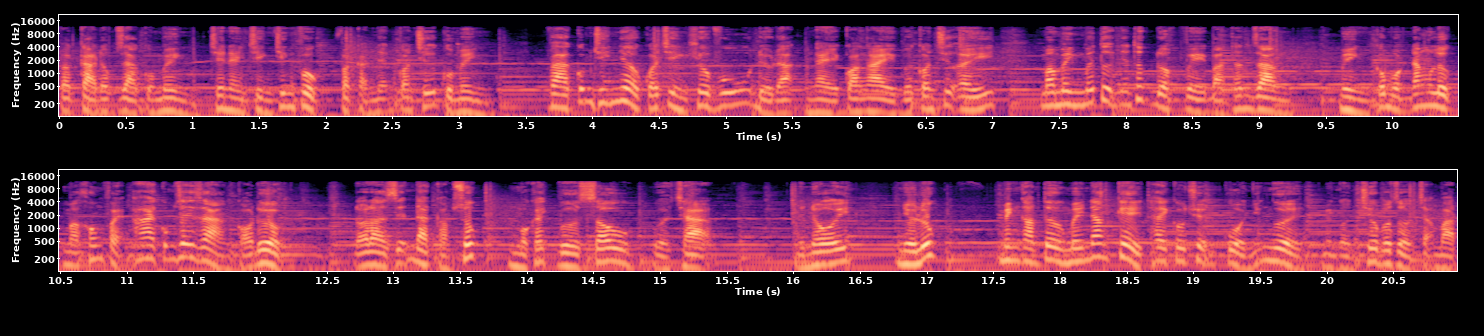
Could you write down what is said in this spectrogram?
và cả độc giả của mình trên hành trình chinh phục và cảm nhận con chữ của mình. Và cũng chính nhờ quá trình khiêu vũ đều đặn ngày qua ngày với con chữ ấy mà mình mới tự nhận thức được về bản thân rằng mình có một năng lực mà không phải ai cũng dễ dàng có được. Đó là diễn đạt cảm xúc một cách vừa sâu vừa chạm. Đến nỗi, nhiều lúc mình cảm tưởng mình đang kể thay câu chuyện của những người mình còn chưa bao giờ chạm mặt.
